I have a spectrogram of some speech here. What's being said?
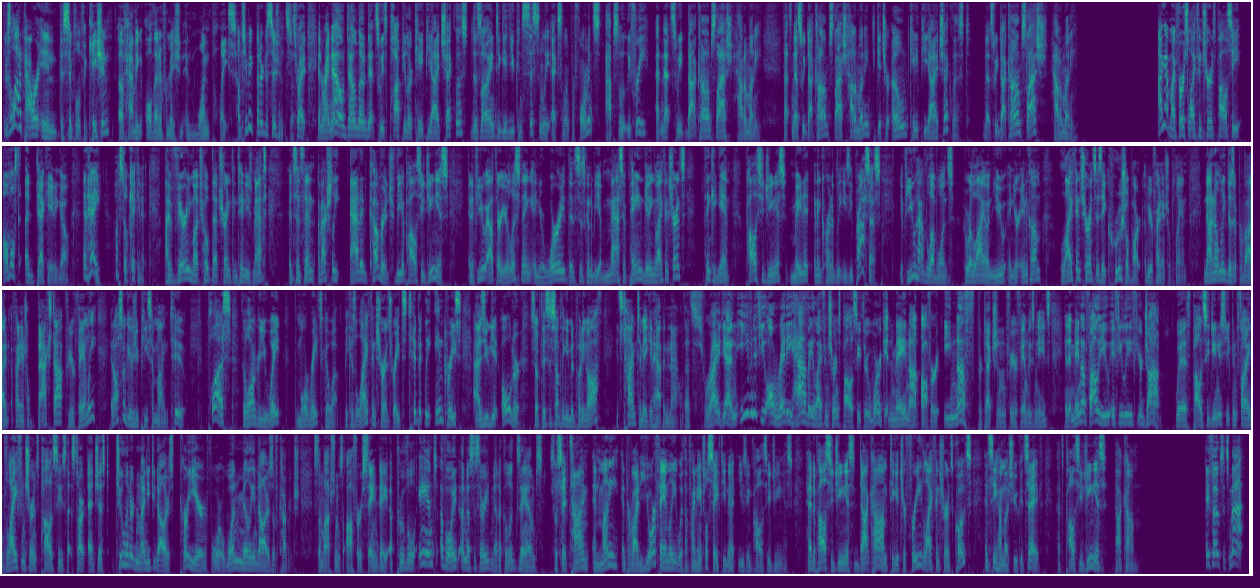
There's a lot of power in the simplification of having all that information in one place. Helps you make better decisions. That's right. And right now, download NetSuite's popular KPI checklist designed to give you consistently excellent performance, absolutely free at netsuite.com slash howtomoney. That's netsuite.com slash howtomoney to get your own KPI checklist. netsuite.com slash howtomoney. I got my first life insurance policy almost a decade ago. And hey, I'm still kicking it. I very much hope that trend continues, Matt. And since then, I've actually added coverage via Policy Genius. And if you out there you're listening and you're worried that this is going to be a massive pain getting life insurance, think again. Policy Genius made it an incredibly easy process. If you have loved ones who rely on you and your income, Life insurance is a crucial part of your financial plan. Not only does it provide a financial backstop for your family, it also gives you peace of mind too. Plus, the longer you wait, the more rates go up because life insurance rates typically increase as you get older. So if this is something you've been putting off, it's time to make it happen now. That's right. Yeah. And even if you already have a life insurance policy through work, it may not offer enough protection for your family's needs, and it may not follow you if you leave your job. With Policy Genius, you can find life insurance policies that start at just $292 per year for $1 million of coverage. Some options offer same day approval and avoid unnecessary medical exams. So save time and money and provide your family with a financial safety net using Policy Genius. Head to policygenius.com to get your free life insurance quotes and see how much you could save. That's policygenius.com. Hey, folks, it's Matt.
